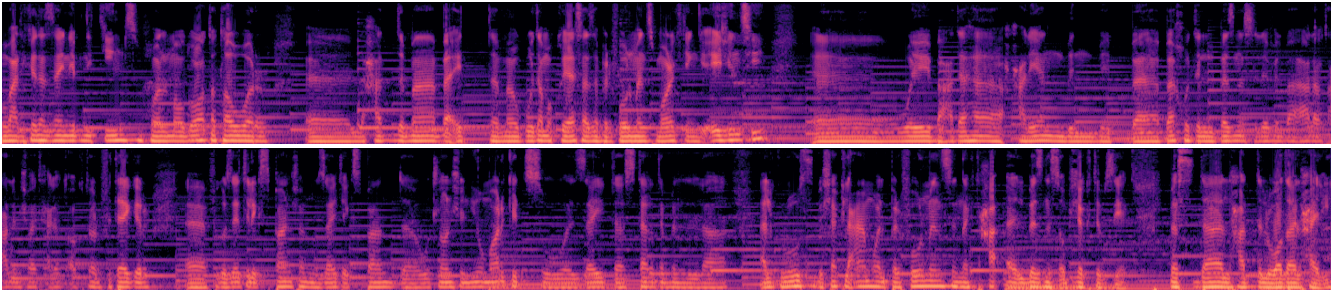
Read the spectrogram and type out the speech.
وبعد كده إزاي نبني teams والموضوع تطور آه، لحد ما بقت موجودة مقياس as performance marketing agency وبعدها حاليا باخد ال business level بقى أعلى وأتعلم شوية حاجات أكتر في تاجر آه، في جزئية ال expansion وإزاي ت expand وت launch new markets وإزاي تستخدم ال- growth بشكل عام وال performance إنك تحقق ال business objectives يعني. بس ده لحد الوضع الحالي.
